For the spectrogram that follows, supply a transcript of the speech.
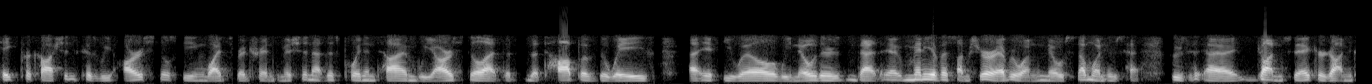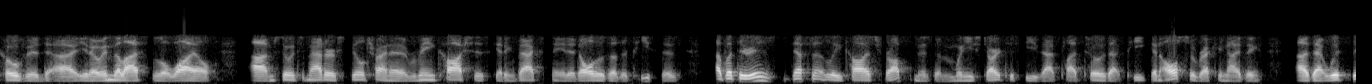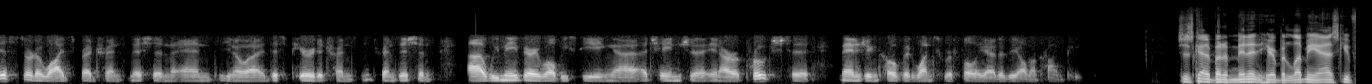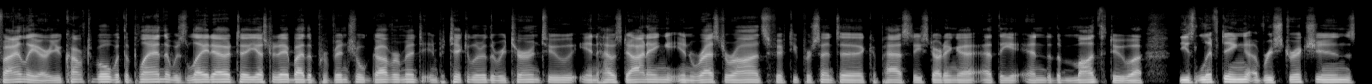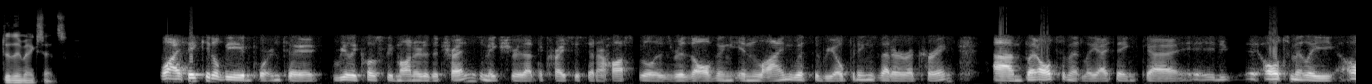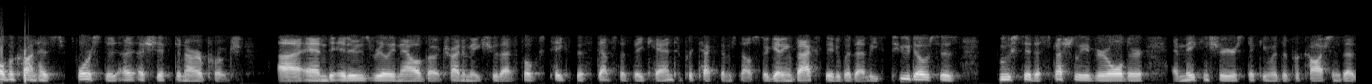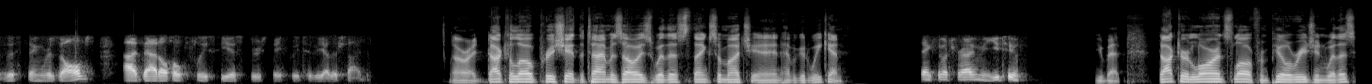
take precautions because we are still seeing widespread transmission at this point in time. We are still at the, the top of the wave uh, if you will. We know there's that uh, many of us, I'm sure everyone knows someone who's who's uh, gotten sick or gotten COVID, uh, you know, in the last little while. Um, so it's a matter of still trying to remain cautious, getting vaccinated, all those other pieces. Uh, but there is definitely cause for optimism when you start to see that plateau, that peak, and also recognizing uh, that with this sort of widespread transmission and you know uh, this period of trans- transition, uh, we may very well be seeing uh, a change uh, in our approach to managing COVID once we're fully out of the Omicron peak. Just got about a minute here, but let me ask you finally: Are you comfortable with the plan that was laid out uh, yesterday by the provincial government, in particular the return to in-house dining in restaurants, fifty percent capacity starting at the end of the month? Do these lifting of restrictions do they make sense? Well, I think it'll be important to really closely monitor the trends and make sure that the crisis in our hospital is resolving in line with the reopenings that are occurring. Um, but ultimately, I think uh, it, ultimately Omicron has forced a, a shift in our approach. Uh, and it is really now about trying to make sure that folks take the steps that they can to protect themselves. So getting vaccinated with at least two doses, boosted, especially if you're older, and making sure you're sticking with the precautions as this thing resolves. Uh, that'll hopefully see us through safely to the other side. All right. Dr. Loh, appreciate the time as always with us. Thanks so much and have a good weekend. Thanks so much for having me. You too. You bet. Dr. Lawrence Loh from Peel Region with us.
